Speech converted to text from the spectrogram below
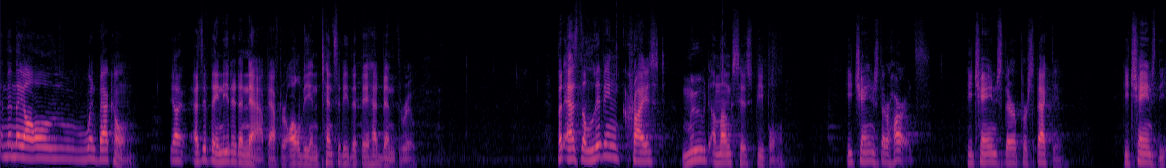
And then they all went back home, yeah, as if they needed a nap after all the intensity that they had been through. But as the living Christ moved amongst his people, he changed their hearts, he changed their perspective. He changed the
